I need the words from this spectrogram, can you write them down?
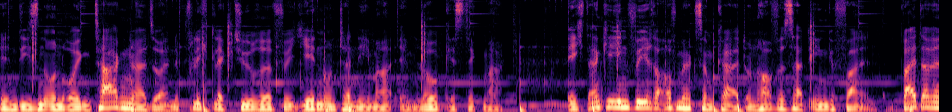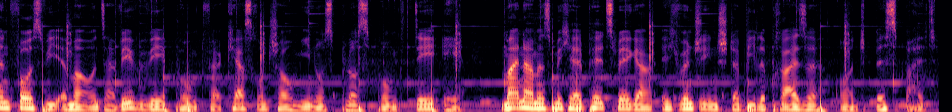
In diesen unruhigen Tagen also eine Pflichtlektüre für jeden Unternehmer im Logistikmarkt. Ich danke Ihnen für Ihre Aufmerksamkeit und hoffe, es hat Ihnen gefallen. Weitere Infos wie immer unter www.verkehrsrundschau-plus.de. Mein Name ist Michael Pilzweger, ich wünsche Ihnen stabile Preise und bis bald.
